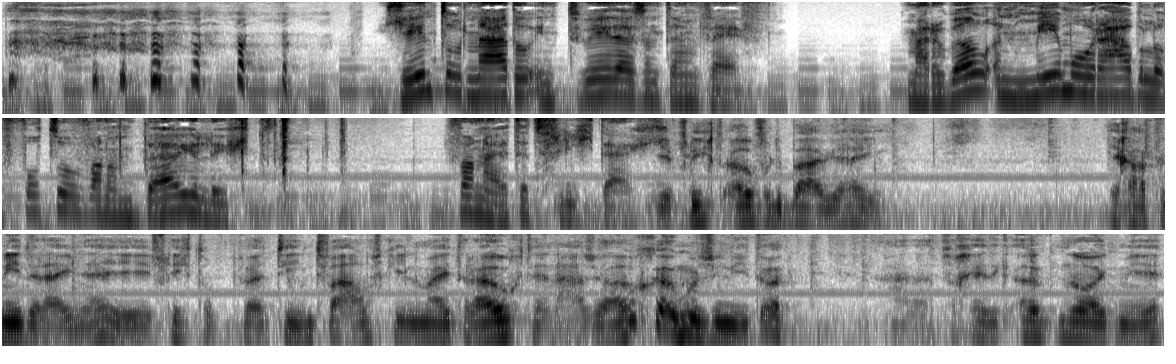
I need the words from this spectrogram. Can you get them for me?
Geen tornado in 2005, maar wel een memorabele foto van een buienlucht vanuit het vliegtuig. Je vliegt over de buien heen. Je gaat er niet doorheen, hè? je vliegt op eh, 10, 12 kilometer hoogte. Nou, zo hoog komen ze niet hoor. Nou, dat vergeet ik ook nooit meer.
